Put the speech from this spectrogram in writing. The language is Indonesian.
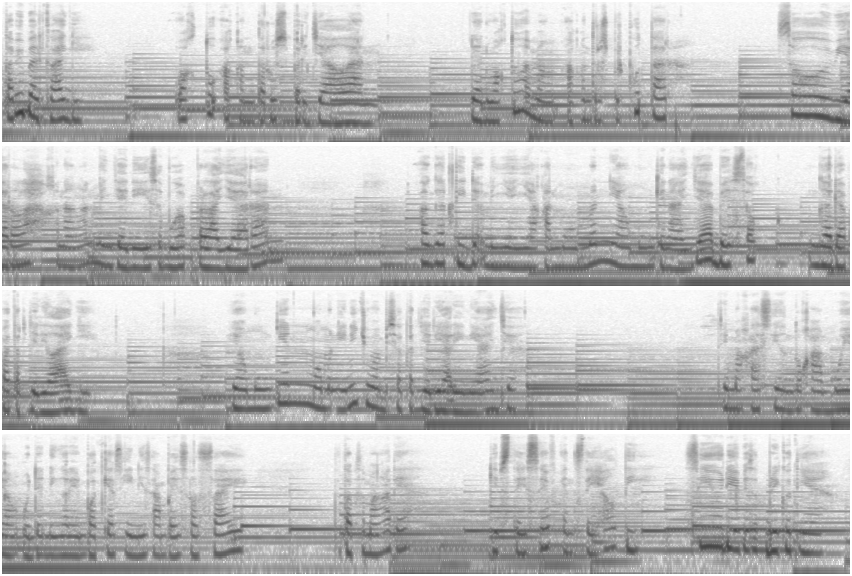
Tapi balik lagi, waktu akan terus berjalan dan waktu memang akan terus berputar. So, biarlah kenangan menjadi sebuah pelajaran agar tidak menyia-nyiakan momen yang mungkin aja besok nggak dapat terjadi lagi. Yang mungkin momen ini cuma bisa terjadi hari ini aja. Terima kasih untuk kamu yang udah dengerin podcast ini sampai selesai. Tetap semangat ya. Keep stay safe and stay healthy. See you di episode berikutnya.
